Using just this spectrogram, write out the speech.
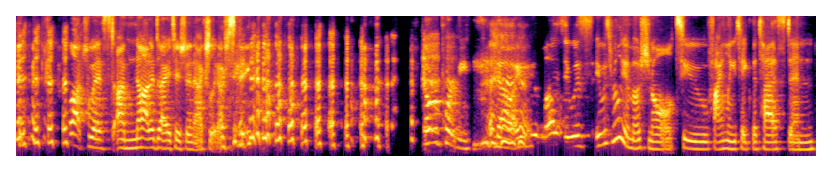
Plot twist. I'm not a dietitian, actually. I'm just kidding. Don't report me. No, it, it was. It was. It was really emotional to finally take the test, and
